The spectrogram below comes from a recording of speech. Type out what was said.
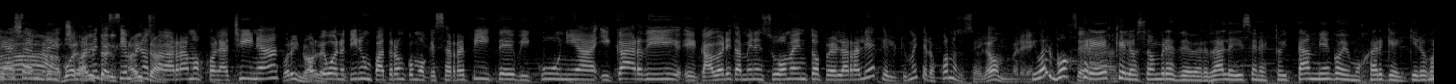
le hayan siempre- dicho. Bueno, igualmente está siempre nos está. agarramos con la China, Por no porque habla. bueno, tiene un patrón como que se repite, Vicuña, Icardi, eh, Cabré también en su momento, pero la realidad es que el que mete los cuernos es el hombre. Igual vos O sea, crees que los hombres de verdad le dicen estoy tan bien con mi mujer que quiero No,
